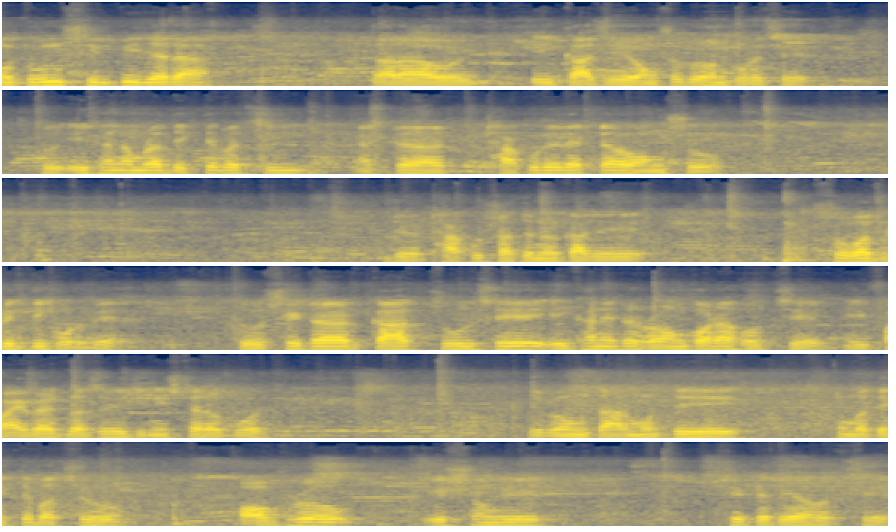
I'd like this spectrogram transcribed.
নতুন শিল্পী যারা তারা ওই এই কাজে অংশগ্রহণ করেছে। তো এখানে আমরা দেখতে পাচ্ছি একটা ঠাকুরের একটা অংশ, যেটা ঠাকুর সাজানোর কাজে শোভা বৃদ্ধি করবে। তো সেটার কাজ চলছে। এইখানে এটা রং করা হচ্ছে এই ফাইবার গ্লাসের জিনিসটার ওপর। এবং তার মধ্যে তোমরা দেখতে পাচ্ছ, অভ্র এর সঙ্গে সেটা দেওয়া হচ্ছে।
